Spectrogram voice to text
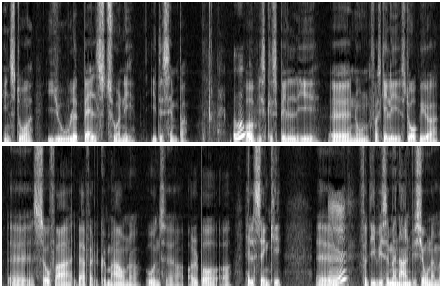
en stor julebalsturné i december. Uh. Hvor vi skal spille i øh, nogle forskellige storbyer. Øh, so far i hvert fald København og Odense og Aalborg og Helsinki. Øh, mm. Fordi vi simpelthen har en vision om,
